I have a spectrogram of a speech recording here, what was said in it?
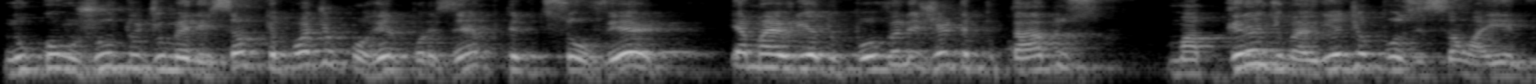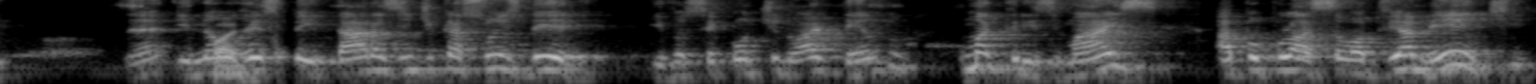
no conjunto de uma eleição, porque pode ocorrer, por exemplo, ele dissolver e a maioria do povo eleger deputados, uma grande maioria de oposição a ele, né? e não pode. respeitar as indicações dele, e você continuar tendo uma crise. Mas a população, obviamente,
